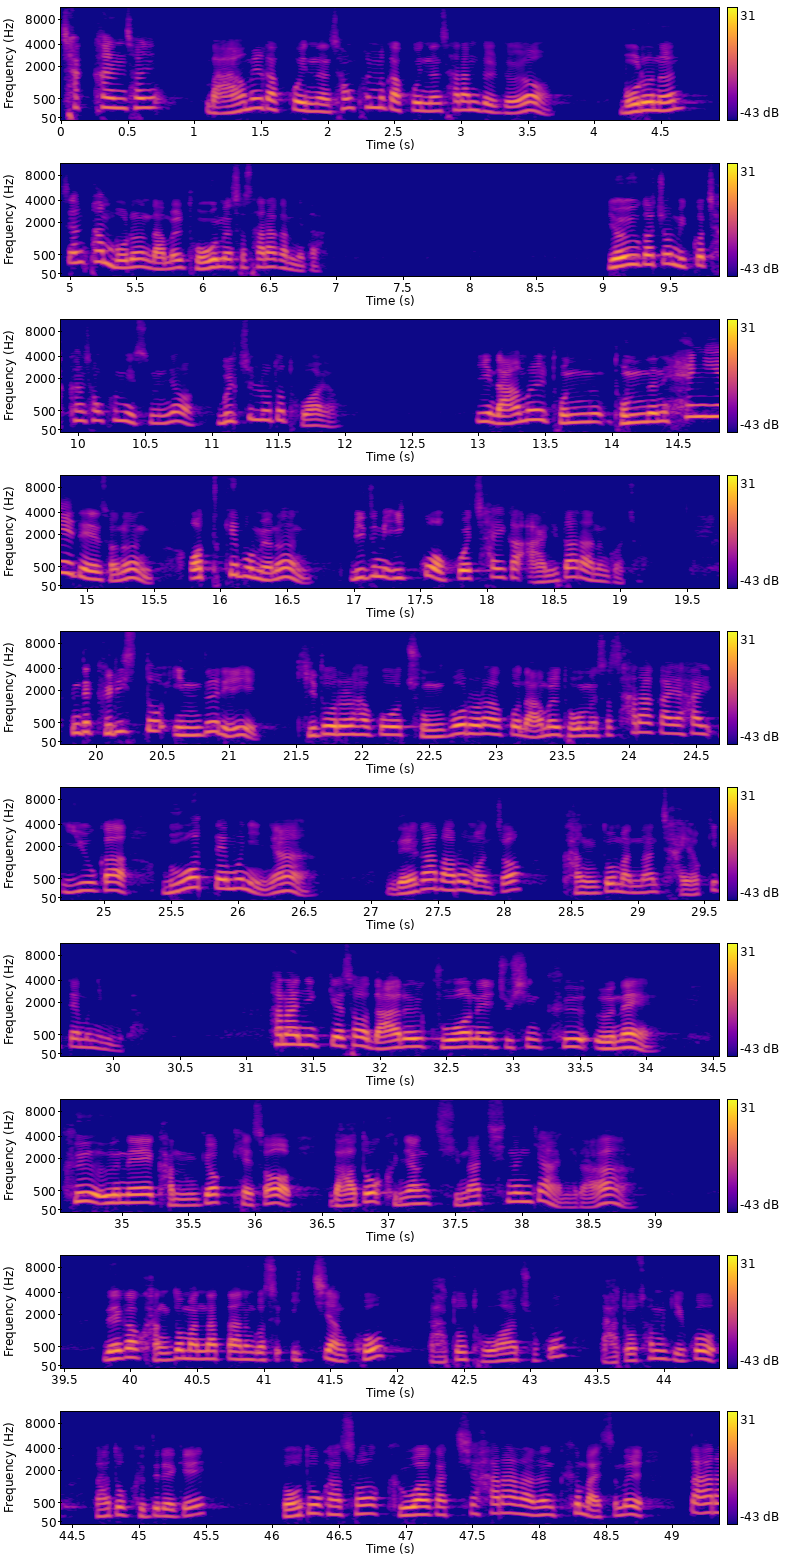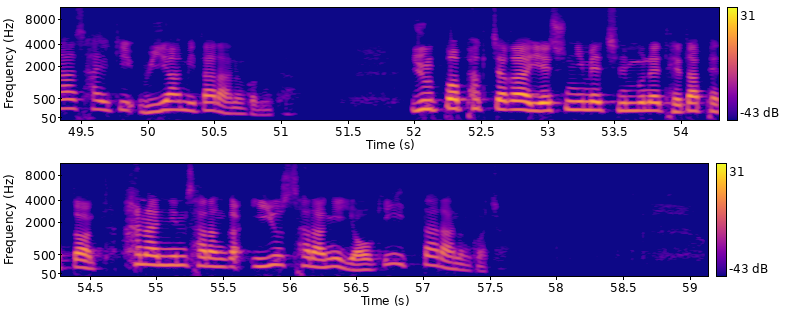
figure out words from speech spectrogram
착한 선, 마음을 갖고 있는 성품을 갖고 있는 사람들도요. 모르는 생판 모르는 남을 도우면서 살아갑니다. 여유가 좀 있고 착한 성품이 있으면요. 물질로도 도와요. 이 남을 돕는, 행위에 대해서는 어떻게 보면은 믿음이 있고 없고의 차이가 아니다라는 거죠. 근데 그리스도인들이 기도를 하고 중보를 하고 남을 도우면서 살아가야 할 이유가 무엇 때문이냐? 내가 바로 먼저 강도 만난 자였기 때문입니다. 하나님께서 나를 구원해 주신 그 은혜, 그 은혜에 감격해서 나도 그냥 지나치는 게 아니라 내가 강도 만났다는 것을 잊지 않고 나도 도와주고 나도 섬기고 나도 그들에게 너도 가서 그와 같이 하라라는 그 말씀을 따라 살기 위함이다라는 겁니다. 율법학자가 예수님의 질문에 대답했던 하나님 사랑과 이웃 사랑이 여기 있다라는 거죠.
